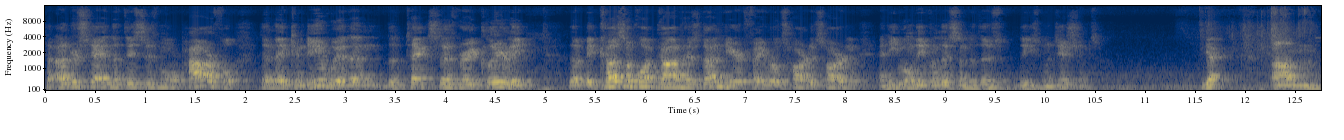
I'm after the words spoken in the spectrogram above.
to understand that this is more powerful than they can deal with. And the text says very clearly that because of what God has done here, Pharaoh's heart is hardened, and he won't even listen to this, these magicians. Yep. Um,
